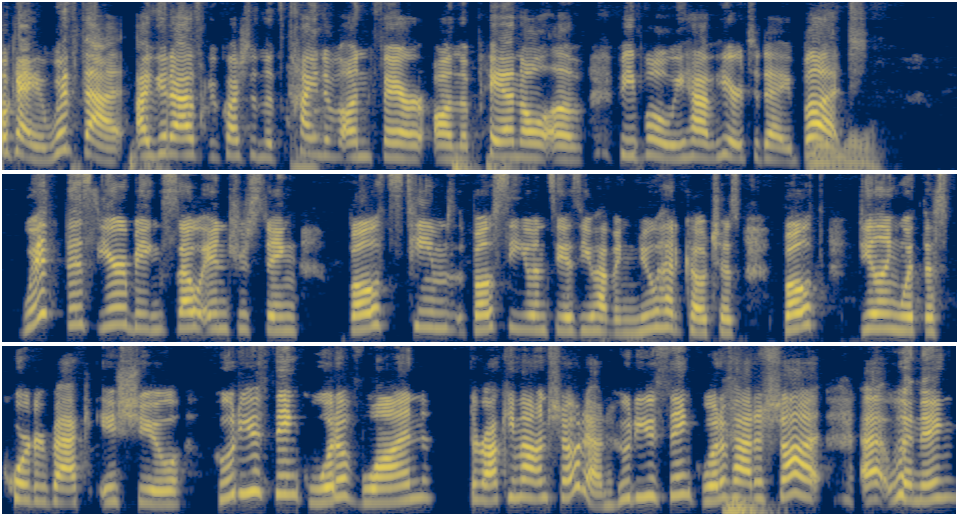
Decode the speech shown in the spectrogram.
Okay, with that, I'm going to ask a question that's kind of unfair on the panel of people we have here today. Oh, but Oh, with this year being so interesting, both teams, both CU and CSU having new head coaches, both dealing with this quarterback issue, who do you think would have won the Rocky Mountain Showdown? Who do you think would have had a shot at winning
